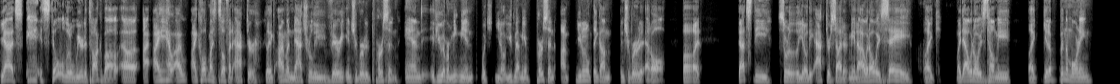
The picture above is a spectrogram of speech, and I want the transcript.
yeah, it's it's still a little weird to talk about. Uh, I I have I I called myself an actor. Like I'm a naturally very introverted person, and if you ever meet me in which you know you've met me in person, I'm you don't think I'm introverted at all. But that's the sort of you know the actor side of me, and I would always say like my dad would always tell me like get up in the morning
